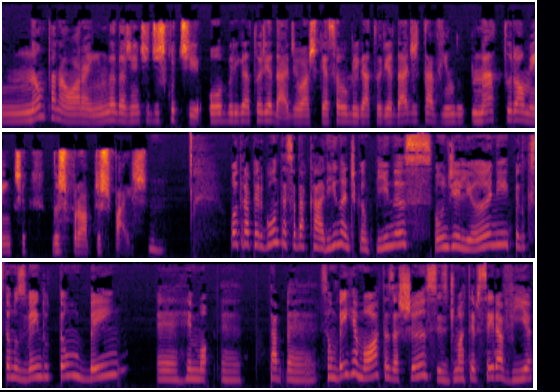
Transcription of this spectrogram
não está na hora ainda da gente discutir obrigatoriedade. Eu acho que essa obrigatoriedade está vindo naturalmente dos próprios pais. Hum. Outra pergunta, essa da Karina de Campinas. Bom dia, Eliane. Pelo que estamos vendo, tão bem, é, remo, é, tá, é, são bem remotas as chances de uma terceira via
